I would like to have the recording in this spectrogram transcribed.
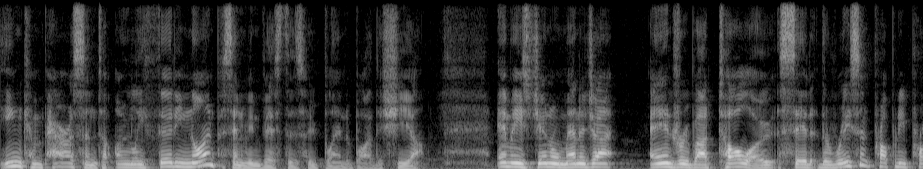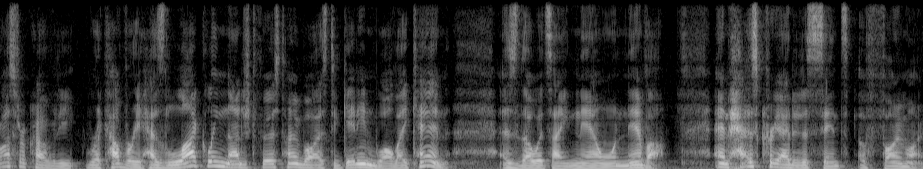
in comparison to only 39% of investors who plan to buy this year. ME's general manager Andrew Bartolo said the recent property price recovery, recovery has likely nudged first home buyers to get in while they can, as though it's a now or never, and has created a sense of FOMO.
